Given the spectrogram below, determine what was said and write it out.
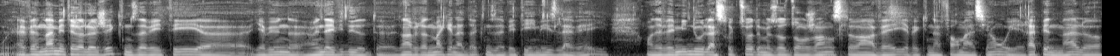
Oui, événement météorologique qui nous avait été. euh, il y avait une- un avis de, de- d'Environnement Canada qui nous avait été émise la veille. On avait mis, nous, la structure de mesures d'urgence là, en veille avec une information et rapidement, là,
